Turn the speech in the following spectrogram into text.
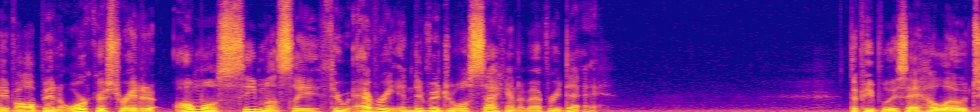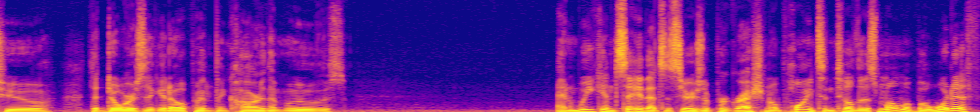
They've all been orchestrated almost seamlessly through every individual second of every day. The people you say hello to, the doors that get opened, the car that moves. And we can say that's a series of progressional points until this moment, but what if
